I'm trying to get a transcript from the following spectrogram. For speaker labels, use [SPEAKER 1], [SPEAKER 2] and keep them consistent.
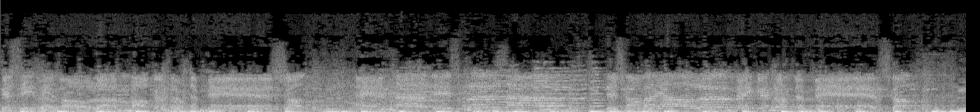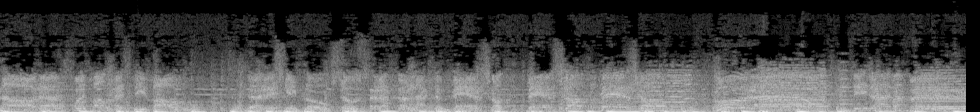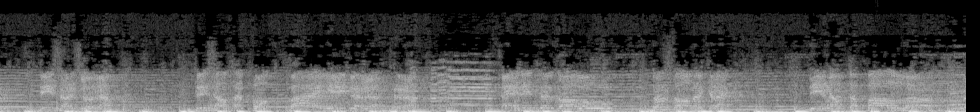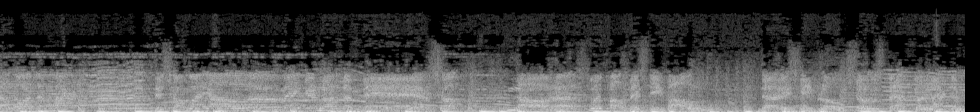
[SPEAKER 1] Gezegend alle mokken op de meersel. En dat is plezant. Dus gaan wij alle weken op de meersel. Naar het voetbalfestival. Er is geen ploeg zo strak, dan de festival. Er is geen vloog zo straf gelijk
